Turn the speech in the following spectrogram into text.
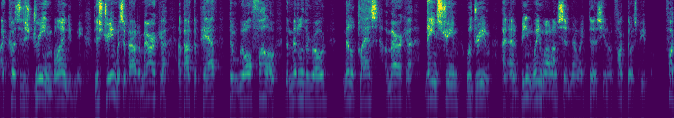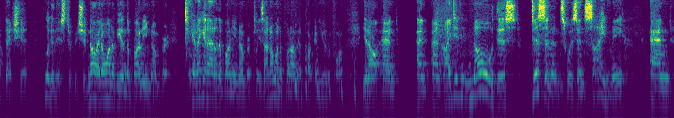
because this dream blinded me. This dream was about America, about the path that we all follow, the middle of the road, middle class America, mainstream will dream. And, and being, meanwhile, I'm sitting there like this, you know, fuck those people. Fuck that shit. Look at this stupid shit. No, I don't want to be in the bunny number. Can I get out of the bunny number, please? I don't want to put on that fucking uniform. You know, and, and, and I didn't know this dissonance was inside me. And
